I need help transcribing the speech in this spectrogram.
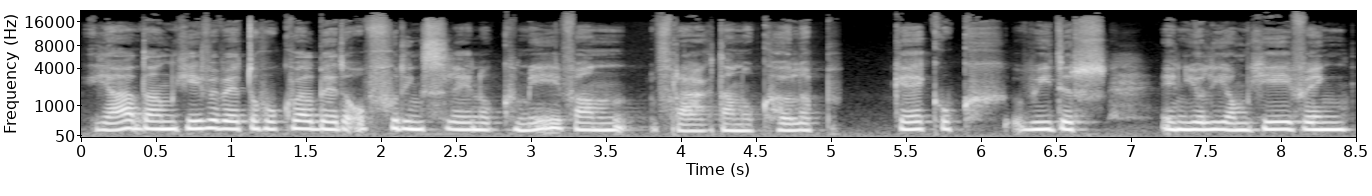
ja, dan geven wij toch ook wel bij de opvoedingslijn ook mee van vraag dan ook hulp. Kijk ook wie er in jullie omgeving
